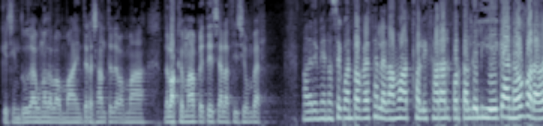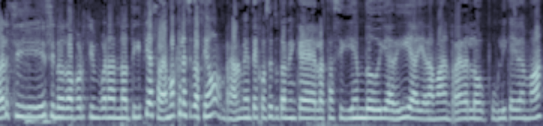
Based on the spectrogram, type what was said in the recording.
que sin duda es uno de los más interesantes, de los más, de los que más apetece a la afición ver. Madre mía, no sé cuántas veces le damos a actualizar al portal de IECA, ¿no? Para ver si, si nos da por fin buenas noticias. Sabemos que la situación, realmente, José, tú también que lo estás siguiendo día a día y además en redes lo publica y demás,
